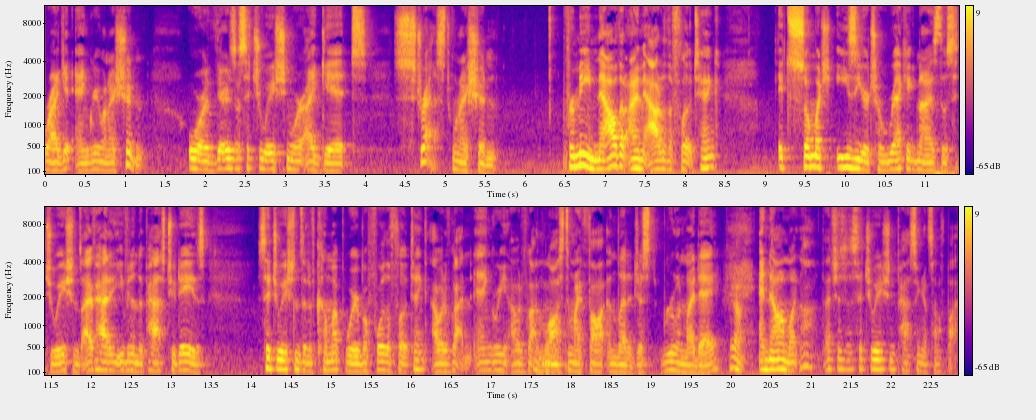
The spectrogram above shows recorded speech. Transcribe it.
where I get angry when I shouldn't, or there's a situation where I get stressed when I shouldn't. For me, now that I'm out of the float tank, it's so much easier to recognize those situations. I've had it even in the past two days situations that have come up where before the float tank I would have gotten angry, I would have gotten mm-hmm. lost in my thought and let it just ruin my day. Yeah. And now I'm like, oh, that's just a situation passing itself by.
